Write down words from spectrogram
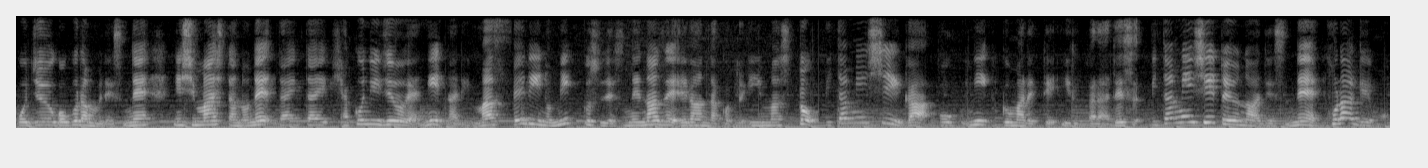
55g ですねにしましたのでだいたい120円になります。ベリーのミックスですねなぜ選んだかと言いますとビタミン C が豊富に含まれているからです。ビタミン C というのはですねコラーゲンを、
